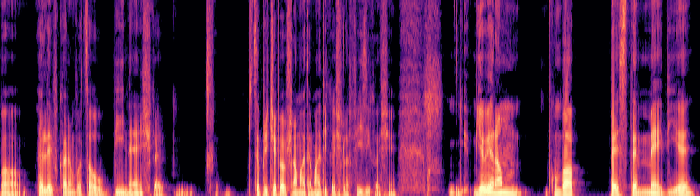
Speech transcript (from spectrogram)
uh, elevi care învățau bine și care se pricepeau și la matematică și la fizică și eu eram cumva peste medie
